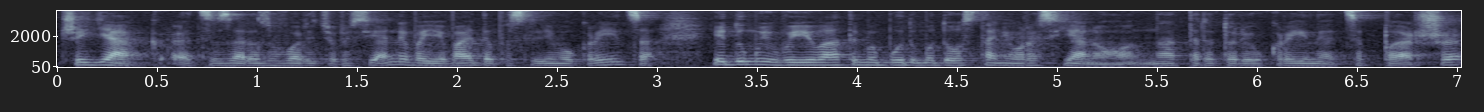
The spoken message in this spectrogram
Чи як це зараз говорять росіяни, воювати до останнього українця? Я думаю, воювати ми будемо до останнього росіяного на території України. Це перше.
